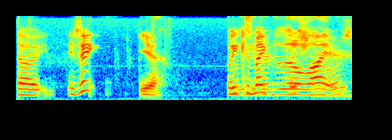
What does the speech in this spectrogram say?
No, is it? Yeah. We He's can make a little fishing liar. rod.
